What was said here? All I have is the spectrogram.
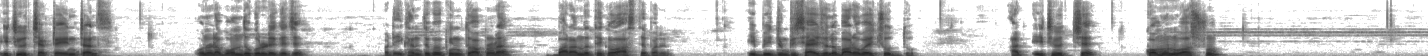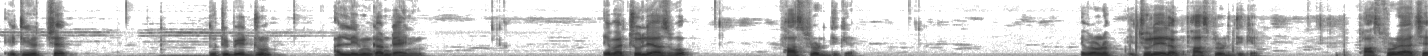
এটি হচ্ছে একটা এন্ট্রান্স ওনারা বন্ধ করে রেখেছে। বাট এখান থেকেও কিন্তু আপনারা বারান্দা থেকেও আসতে পারেন। এই বেডরুমটির সাইজ হলো বারো বাই চোদ্দ। আর এটি হচ্ছে কমন ওয়াশরুম এটি হচ্ছে দুটি বেডরুম আর লিভিং কাম ডাইনিং এবার চলে আসব ফার্স্ট ফ্লোর দিকে। এবার আমরা চলে এলাম ফার্স্ট ফ্লোর দিকে। ফার্স্ট ফ্লোরে আছে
